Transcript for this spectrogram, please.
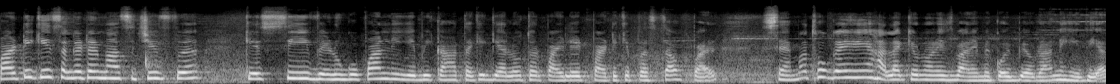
पार्टी के संगठन महासचिव के सी वेणुगोपाल ने यह भी कहा था कि गहलोत और पायलट पार्टी के प्रस्ताव पर सहमत हो गए हैं, हालाँकि उन्होंने इस बारे में कोई ब्यौरा नहीं दिया।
